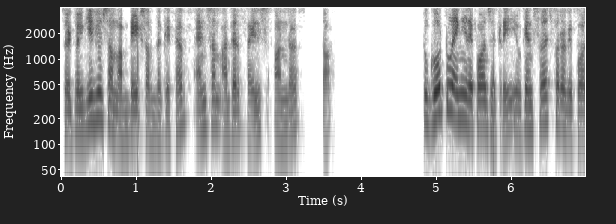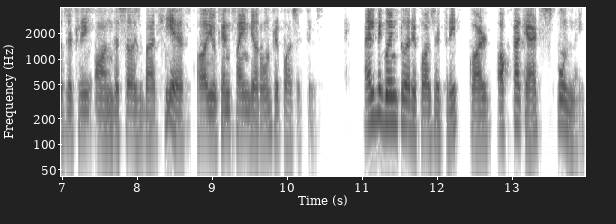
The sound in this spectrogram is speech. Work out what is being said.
So it will give you some updates of the GitHub and some other files on the. To go to any repository, you can search for a repository on the search bar here, or you can find your own repositories. I'll be going to a repository called Octocat Spoon Knife.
